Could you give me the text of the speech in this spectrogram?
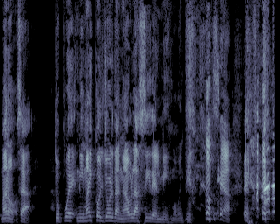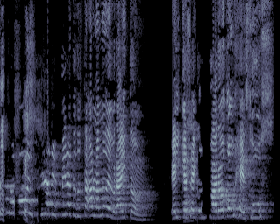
mano, o sea, tú puedes, ni Michael Jordan habla así del mismo, ¿me entiendes? O sea. ah, no, espérate, espérate, tú estás hablando de Brighton. El que se comparó con Jesús.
